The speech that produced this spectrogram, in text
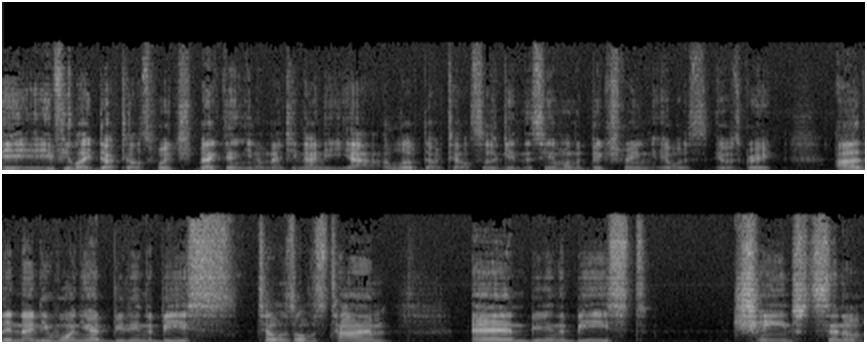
If you like DuckTales, which back then, you know, 1990, yeah, I love DuckTales. So getting to see him on the big screen, it was it was great. Uh, then 91, you had Beauty and the Beast, Tale as Old as Time. And Beauty and the Beast changed cinema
